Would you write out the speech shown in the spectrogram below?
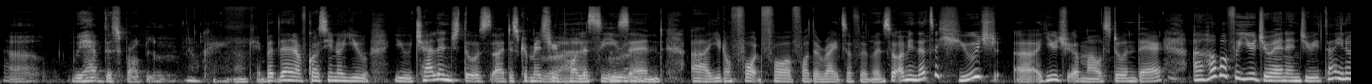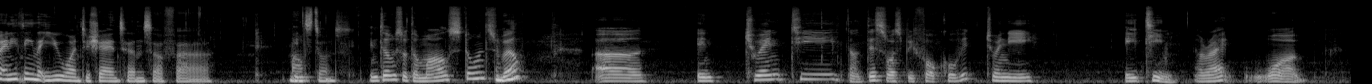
uh, we have this problem. Okay, okay, but then of course you know you you challenged those uh, discriminatory Right, policies and uh, you know fought for for the rights of women. So I mean that's a huge uh, huge uh, milestone there. Uh, how about for you, Joanne and Juwita? You know anything that you want to share in terms of uh, milestones? In terms of the milestones, well, uh, in 20, now this was before COVID, 2018, all right, wa-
